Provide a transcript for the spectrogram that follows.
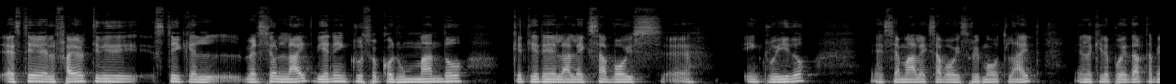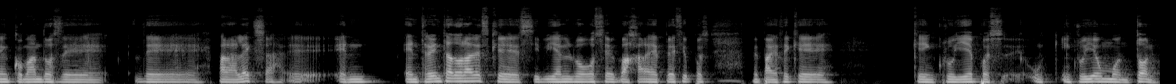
este, el Fire TV Stick, el versión Lite, viene incluso con un mando que tiene el Alexa Voice eh, incluido. Eh, se llama Alexa Voice Remote Lite en el que le puedes dar también comandos de, de para Alexa. Eh, en, en 30 dólares, que si bien luego se bajará de precio, pues me parece que, que incluye, pues, un, incluye un montón.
